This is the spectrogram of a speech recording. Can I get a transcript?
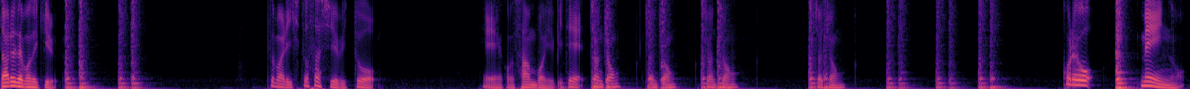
誰でもできる。つまり人差し指と、えー、この3本指でちょんちょん、ちょんちょん、ちょんちょん、ちょんちょん。これをメインの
